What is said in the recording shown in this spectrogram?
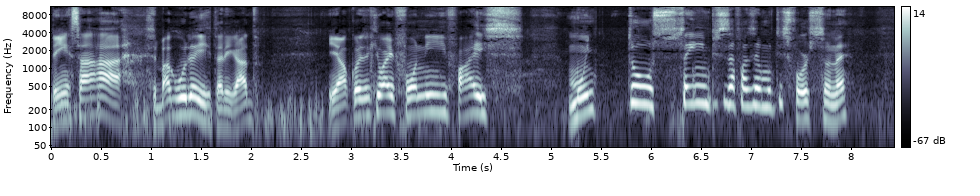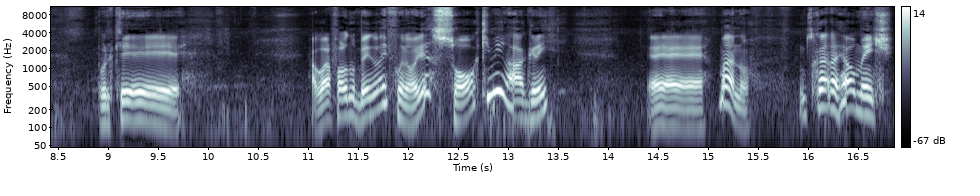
tem essa, esse bagulho aí, tá ligado? E é uma coisa que o iPhone faz muito sem precisar fazer muito esforço, né? Porque agora falando bem do iPhone, olha só que milagre, hein? É, mano, os caras realmente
